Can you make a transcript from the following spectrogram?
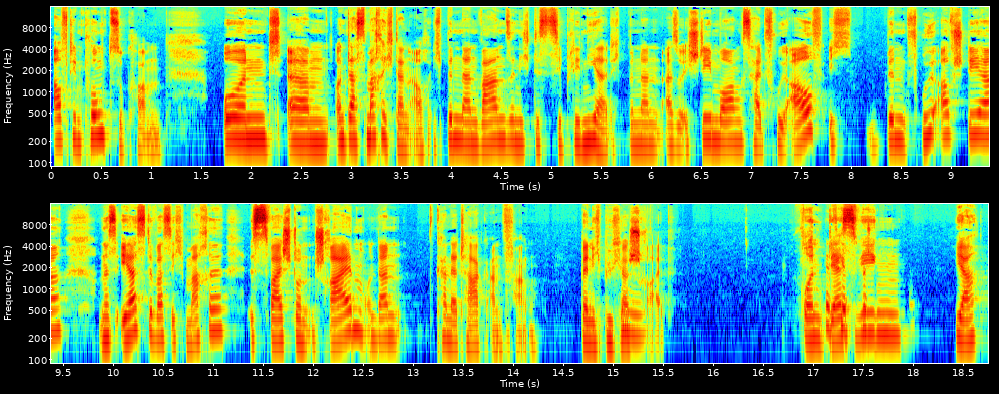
auf den Punkt zu kommen. Und, ähm, und das mache ich dann auch. Ich bin dann wahnsinnig diszipliniert. Ich bin dann, also ich stehe morgens halt früh auf. Ich bin Frühaufsteher. Und das Erste, was ich mache, ist zwei Stunden schreiben und dann kann der Tag anfangen, wenn ich Bücher mhm. schreibe. Und Jetzt deswegen, ja.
